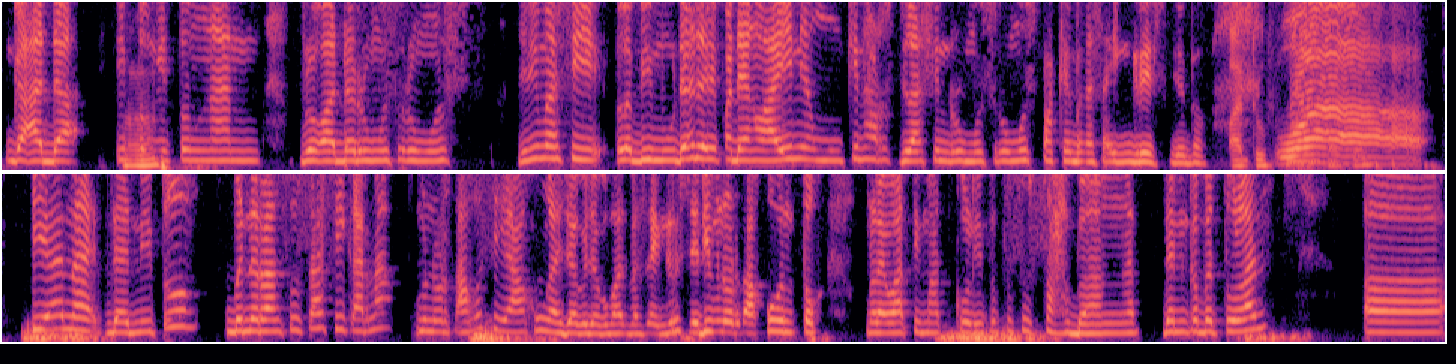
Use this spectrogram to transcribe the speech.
nggak ada hitung-hitungan, belum ada rumus-rumus. Jadi masih lebih mudah daripada yang lain yang mungkin harus jelasin rumus-rumus pakai bahasa Inggris gitu. Aduh. Wah. Iya, nah dan itu beneran susah sih karena menurut aku sih aku nggak jago-jago banget bahasa Inggris. Jadi menurut aku untuk melewati matkul itu tuh susah banget. Dan kebetulan uh,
